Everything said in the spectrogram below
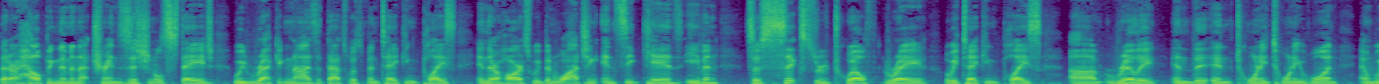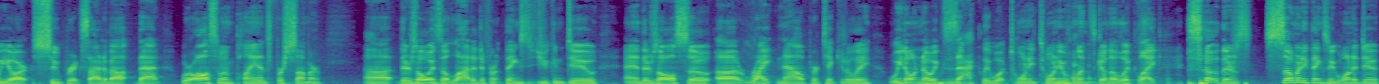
that are helping them in that transitional stage. We recognize that that's what's been taking place in their hearts. We've been watching NC Kids even. So, sixth through 12th grade will be taking place um, really in the in 2021, and we are super excited about that. We're also in plans for summer. Uh, there's always a lot of different things that you can do. And there's also, uh, right now, particularly, we don't know exactly what 2021 is going to look like. So there's so many things we want to do,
